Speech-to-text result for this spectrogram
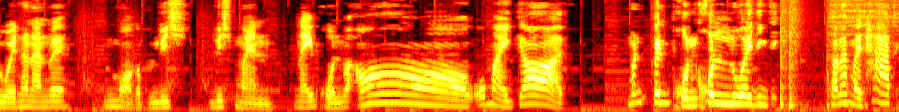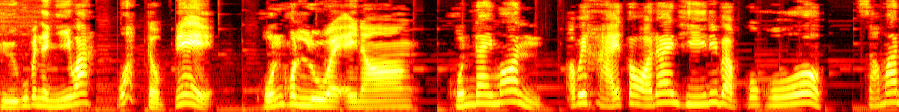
รวยเท่านั้นเว้ย มันเหมาะกับ rich rich man ในผลว่าอ๋อโอ้ my god มันเป็นผลคนรวยจริงๆทำไมท่าถือกูเป็นอย่างนี้วะ what the นี่ ผลคนรวยไอ้น้อง ผลไดมอนด์เอาไปขายต่อได้ทีนี่แบบโอ้โห สามารถ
